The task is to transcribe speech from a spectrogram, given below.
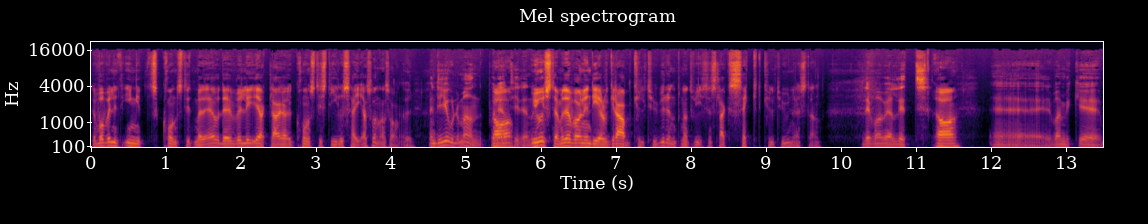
det var väl inte, inget konstigt med det och det är väl jäkla konstig stil att säga sådana saker. Men det gjorde man på ja, den tiden? just det, men det var väl en del av grabbkulturen på något vis, en slags sektkultur nästan. Det var väldigt ja. eh, Det var mycket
